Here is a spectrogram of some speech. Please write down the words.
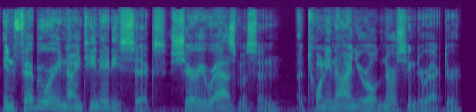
In February 1986, Sherri Rasmussen, a 29-year-old nursing director,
